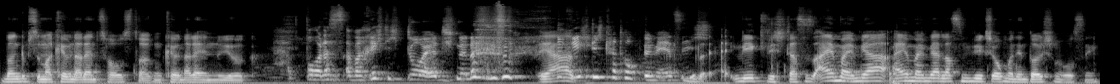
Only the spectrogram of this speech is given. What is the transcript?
Und dann gibt's immer Kevin allein zu Hause Tag und Kevin allein in New York. Boah, das ist aber richtig deutsch, ne? Das ist Ja. richtig kartoffelmäßig. Wirklich, das ist einmal im Jahr, einmal im Jahr lassen wir wirklich auch mal den Deutschen raussingen.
